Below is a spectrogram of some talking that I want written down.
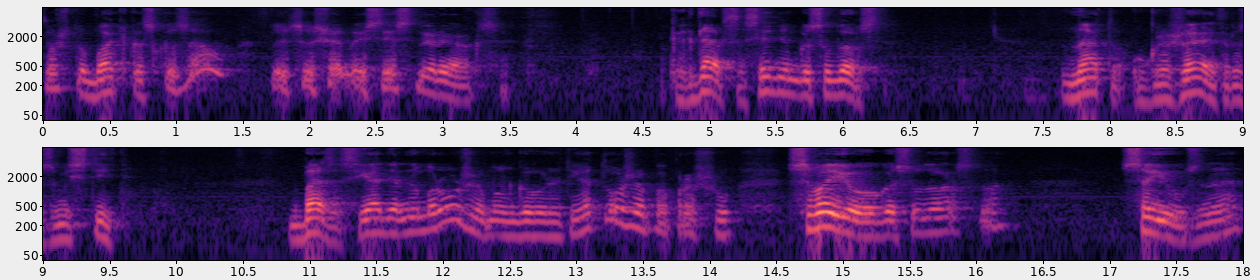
То, что батька сказал, то есть совершенно естественная реакция. Когда в соседнем государстве НАТО угрожает разместить базы с ядерным оружием, он говорит, я тоже попрошу свое государство, союзное,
